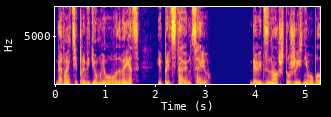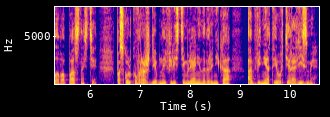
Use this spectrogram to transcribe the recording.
Давайте проведем его во дворец и представим царю. Давид знал, что жизнь его была в опасности, поскольку враждебные филистимляне наверняка обвинят его в терроризме.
